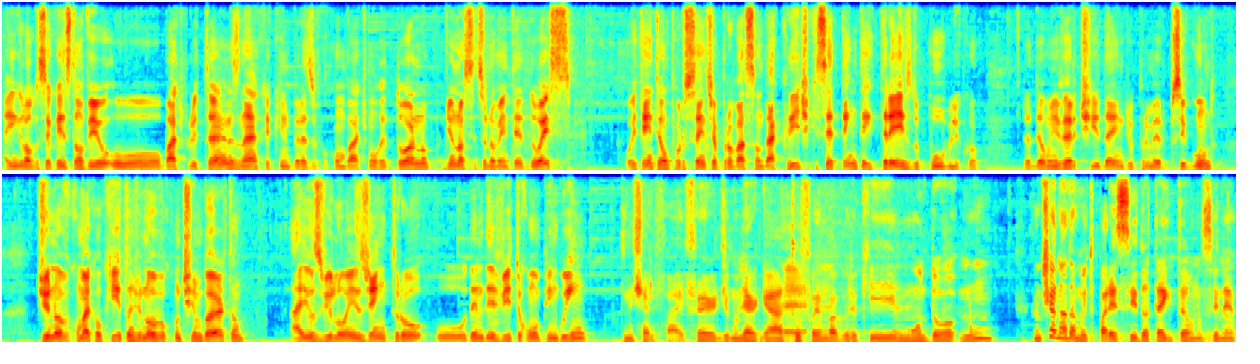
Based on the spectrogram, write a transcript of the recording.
Aí logo em sequência então veio o Batman Returns, né? Que aqui no Brasil ficou com o Batman Retorno, 1992. 81% de aprovação da crítica e 73% do público. Já deu uma invertida aí de o primeiro pro segundo. De novo com Michael Keaton, de novo com Tim Burton. Aí os vilões já entrou o Danny DeVito como Pinguim. Michelle Pfeiffer de Mulher Gato foi um bagulho que mudou. Não, não tinha nada muito parecido até então no cinema.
